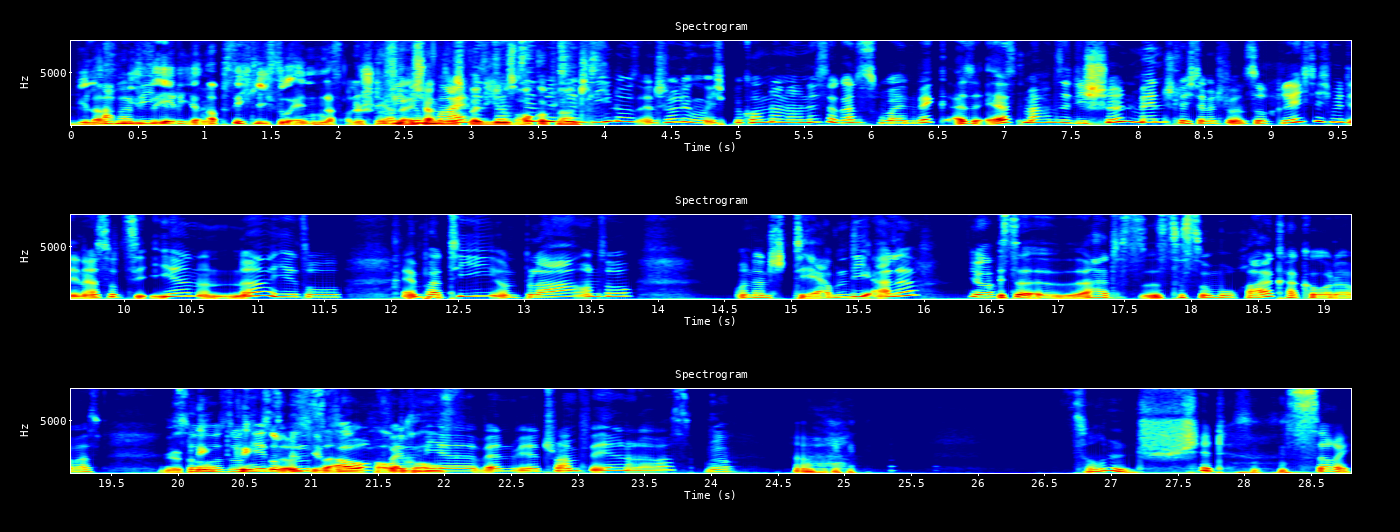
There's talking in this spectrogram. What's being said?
wir lassen Aber die Serie absichtlich so enden, dass alle Wie sterben. Vielleicht haben sie das gemein bei ist Dinos das auch denn geplant. mit den Dinos? Entschuldigung, ich bekomme da noch nicht so ganz drüber hinweg. Also erst machen sie die schön menschlich, damit wir uns so richtig mit denen assoziieren und ne, hier so Empathie und bla und so. Und dann sterben die alle? Ja, Ist, da, hat das, ist das so Moralkacke oder was? ja so klingt, so klingt geht's so ein uns bisschen auch, so, hau wenn drauf. wir, wenn wir Trump wählen oder was? ja. Ah. So ein Shit. Sorry.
